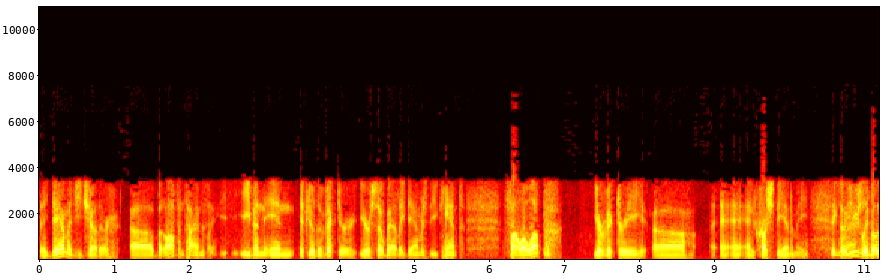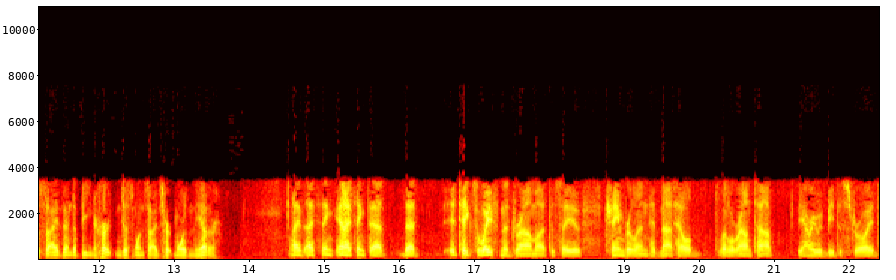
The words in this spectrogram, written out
they damage each other, uh, but oftentimes, even in if you're the victor, you're so badly damaged that you can't follow up your victory uh, and, and crush the enemy. Exactly. So usually both sides end up being hurt, and just one side's hurt more than the other. I, I think, and I think that that it takes away from the drama to say if Chamberlain had not held Little Round Top, the army would be destroyed.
